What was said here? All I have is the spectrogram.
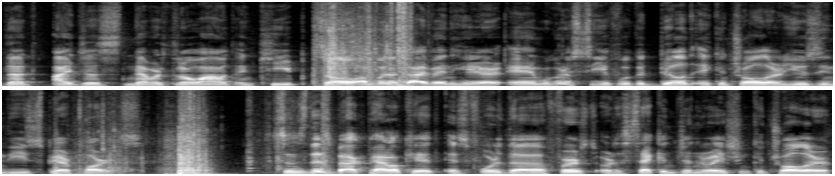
that I just never throw out and keep. So I'm gonna dive in here and we're gonna see if we could build a controller using these spare parts. Since this back paddle kit is for the first or the second generation controller,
